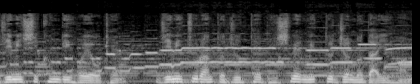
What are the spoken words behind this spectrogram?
যিনি শিখণ্ডী হয়ে ওঠেন যিনি চূড়ান্ত যুদ্ধে ভীষ্মের মৃত্যুর জন্য দায়ী হন।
